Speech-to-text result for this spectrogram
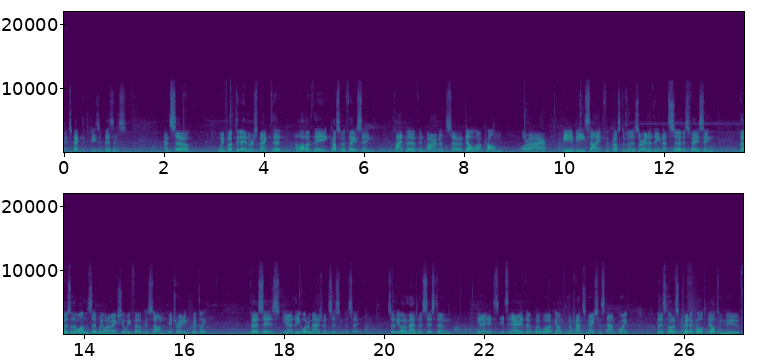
expected piece of business. And so we've looked at it in the respect that a lot of the customer facing type of environment, so Dell.com or our B2B site for customers or anything that's service facing, those are the ones that we want to make sure we focus on iterating quickly versus you know, the order management system per se. So the order management system, you know, it's, it's an area that we're working on from a transformation standpoint, but it's not as critical to be able to move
